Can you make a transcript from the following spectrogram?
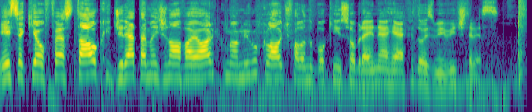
Esse aqui é o Fest Talk, diretamente de Nova York, com meu amigo Cláudio, falando um pouquinho sobre a NRF 2023.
